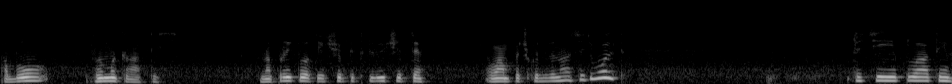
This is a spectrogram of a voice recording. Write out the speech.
або вимикатись. Наприклад, якщо підключите лампочку 12 вольт до цієї плати,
